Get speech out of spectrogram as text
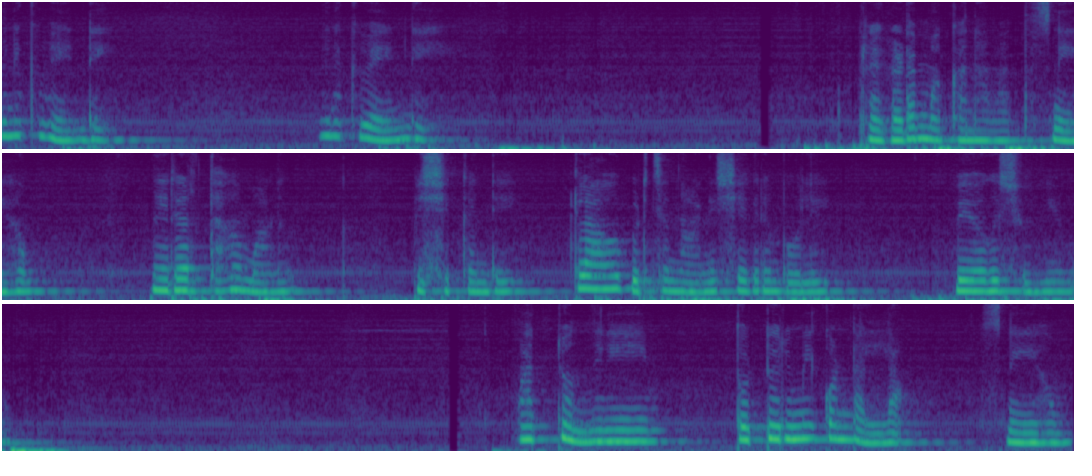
നിനക്ക് വേണ്ടേ? നിനക്ക് വേണ്ടേ? പ്രകടമാക്കാനാവാത്ത സ്നേഹം നിരർത്ഥകമാണ്. പിശുക്കന്റെ ക്ലാവ് പിടിച്ച നാണ്യശേഖരം പോലെ ഉപയോഗശൂന്യവും. മറ്റൊന്നിനെയും തൊട്ടുരുമിക്കൊണ്ടല്ല സ്നേഹം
